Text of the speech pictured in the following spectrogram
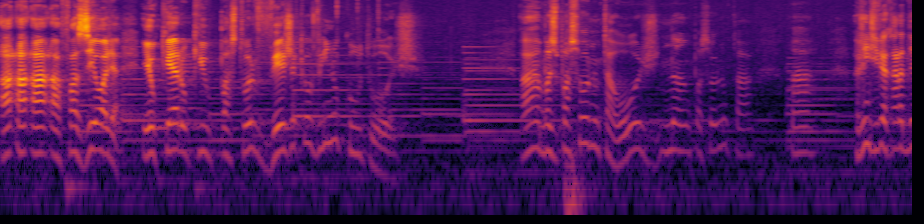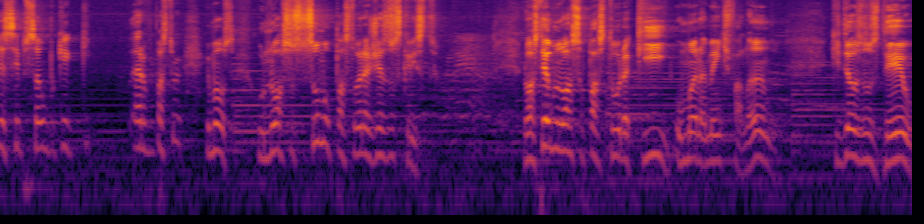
a, a, a fazer, olha, eu quero que o pastor veja que eu vim no culto hoje. Ah, mas o pastor não está hoje? Não, o pastor não está. Ah, a gente vê a cara de decepção porque era o pastor. Irmãos, o nosso sumo pastor é Jesus Cristo. Nós temos nosso pastor aqui, humanamente falando, que Deus nos deu.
